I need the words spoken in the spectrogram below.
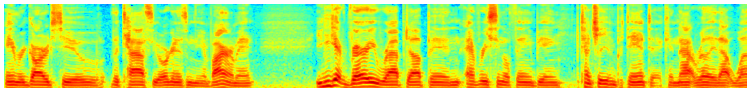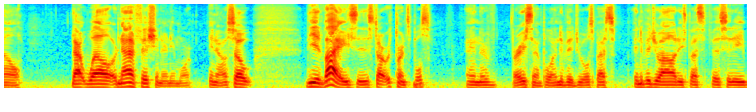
in regards to the task, the organism, the environment, you can get very wrapped up in every single thing being potentially even pedantic and not really that well, that well or not efficient anymore. You know, so the advice is start with principles, and they're very simple: individual spec- individuality, specificity,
